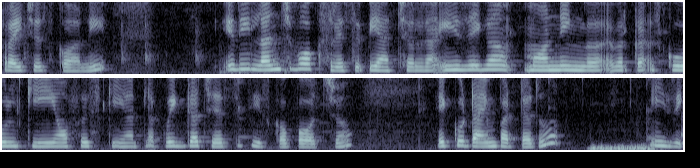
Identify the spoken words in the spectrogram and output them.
ఫ్రై చేసుకోవాలి. ఇది లంచ్ బాక్స్ రెసిపీ యాక్చువల్గా. ఈజీగా మార్నింగ్ ఎవరిక స్కూల్కి ఆఫీస్కి అట్లా క్విక్గా చేసి తీసుకోపోవచ్చు. ఎక్కువ టైం పట్టదు. ఈజీ.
